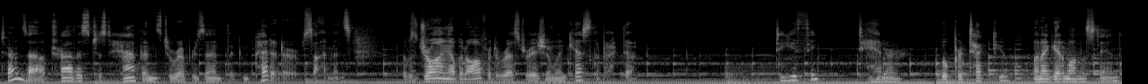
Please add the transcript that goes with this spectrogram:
Turns out Travis just happens to represent the competitor of Simon's that was drawing up an offer to Restoration when Kessler backed out. Do you think Tanner will protect you when I get him on the stand?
